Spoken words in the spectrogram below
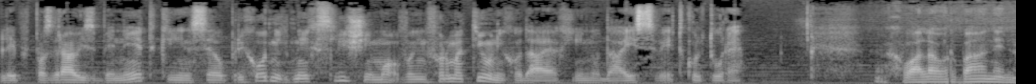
lep pozdrav iz Benetki in se v prihodnih dneh slišimo v informativnih oddajah in oddaji Svet kulture. Hvala, Urban in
